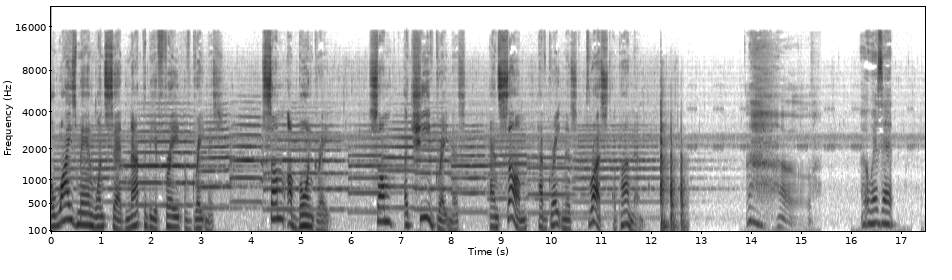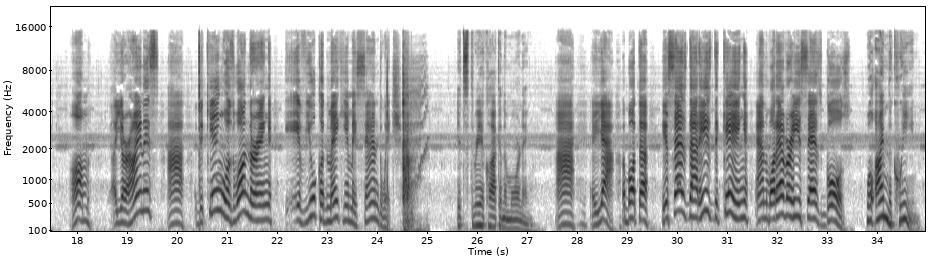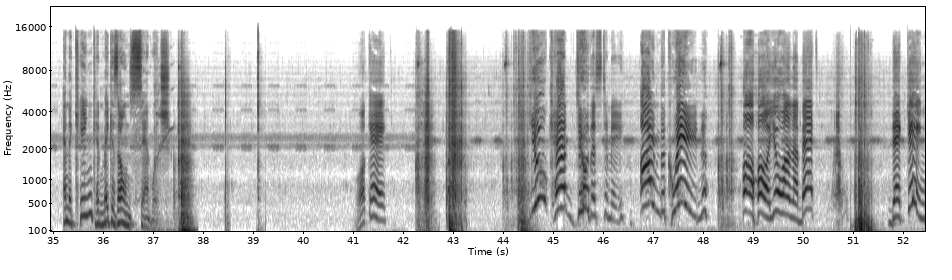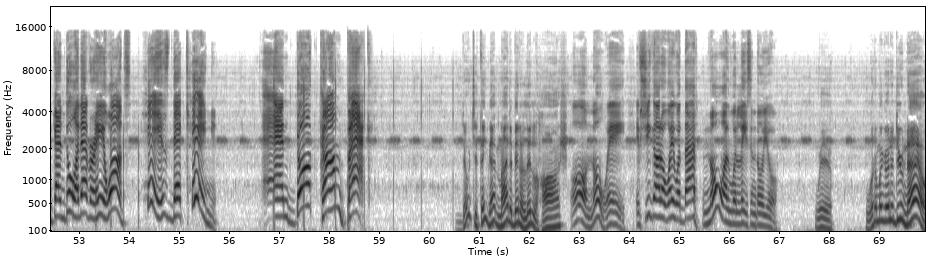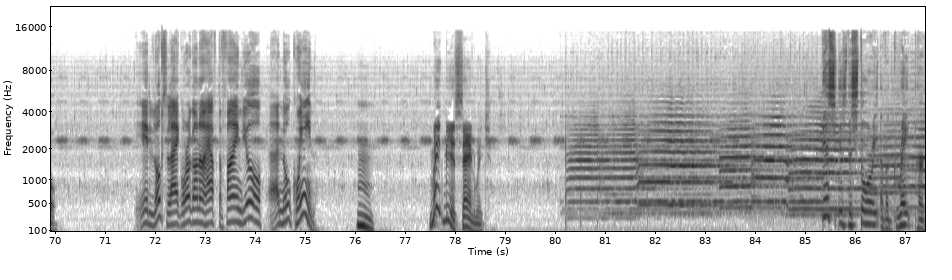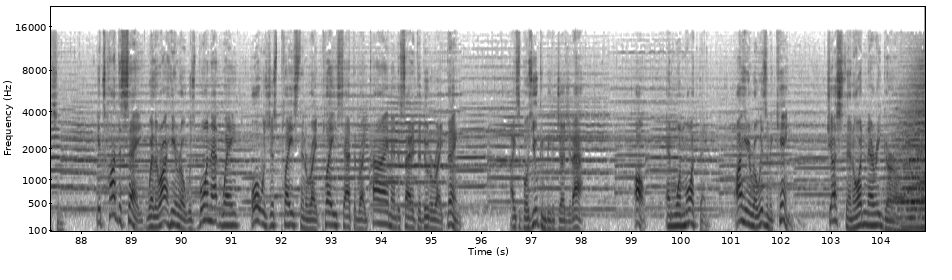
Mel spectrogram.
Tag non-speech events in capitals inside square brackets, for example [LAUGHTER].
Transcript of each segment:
A wise man once said not to be afraid of greatness. Some are born great, some achieve greatness, and some have greatness thrust upon them. Oh. [SIGHS] Who is it? Um, Your Highness, uh, the king was wondering if you could make him a sandwich. It's three o'clock in the morning. Ah, yeah, but uh, he says that he's the king, and whatever he says goes. Well, I'm the queen, and the king can make his own sandwich. Okay. You can't do this to me! I'm the queen! Oh, oh, you wanna bet? The king can do whatever he wants. He's the king. And don't come back. Don't you think that might have been a little harsh? Oh, no way. If she got away with that, no one would listen to you. Well, what am I going to do now? It looks like we're gonna have to find you a new queen. Hmm. Make me a sandwich. This is the story of a great person. It's hard to say whether our hero was born that way or was just placed in the right place at the right time and decided to do the right thing. I suppose you can be the judge of that. Oh, and one more thing. Our hero isn't a king, just an ordinary girl.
